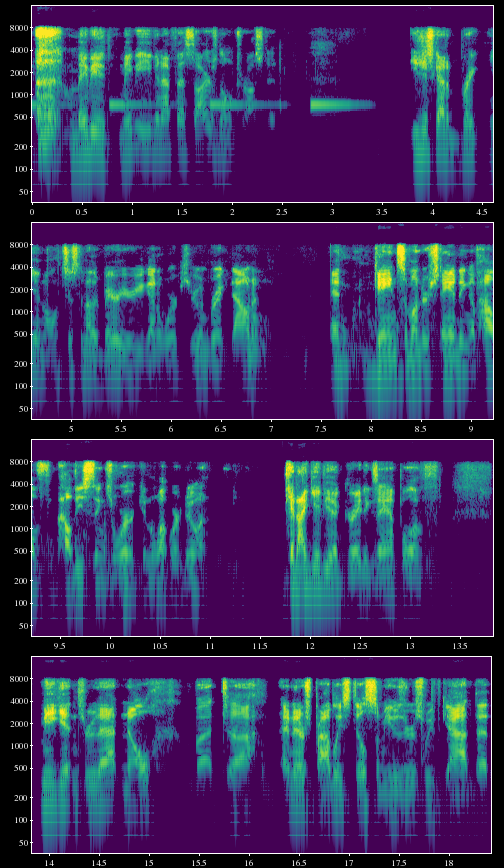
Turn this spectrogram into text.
maybe maybe even FSRs don't trust it. You just got to break. You know, it's just another barrier you got to work through and break down and and gain some understanding of how how these things work and what we're doing. Can I give you a great example of me getting through that? No, but uh, and there's probably still some users we've got that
